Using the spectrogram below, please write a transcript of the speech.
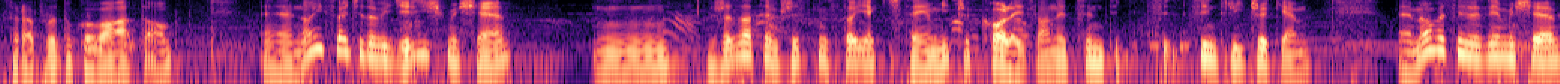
która produkowała to. No i słuchajcie, dowiedzieliśmy się, że za tym wszystkim stoi jakiś tajemniczy kolej zwany Cyntri- Cy- Cintrijczykiem. E, My obecnie znajdujemy się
